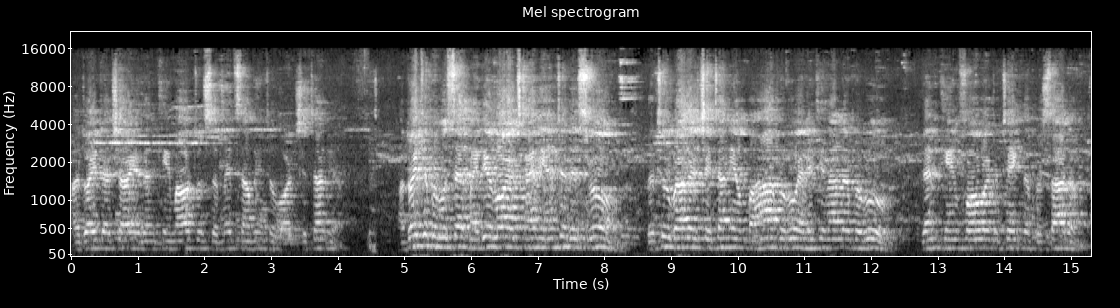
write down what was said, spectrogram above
Advaita Acharya then came out to submit something to Lord Chaitanya. Advaita Prabhu said, My dear lords, kindly enter this room. The two brothers Chaitanya Mahaprabhu and Nityananda Prabhu then came forward to take the prasadam.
